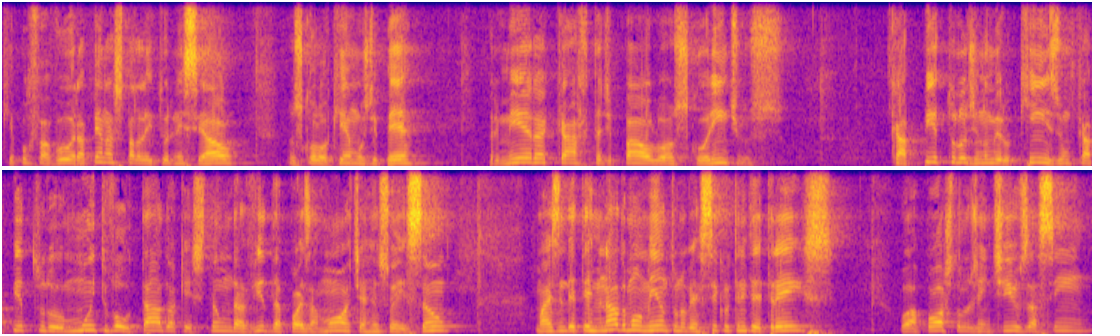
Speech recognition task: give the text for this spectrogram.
que, por favor, apenas para a leitura inicial, nos coloquemos de pé. Primeira carta de Paulo aos Coríntios, capítulo de número 15, um capítulo muito voltado à questão da vida após a morte, a ressurreição, mas em determinado momento, no versículo 33, o apóstolo Gentios assim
